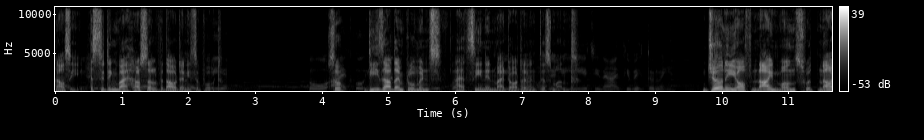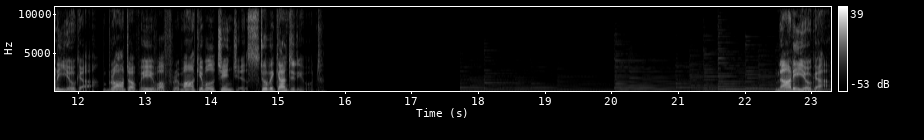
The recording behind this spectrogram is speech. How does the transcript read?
Now see, is sitting by herself without any support. So these are the improvements I have seen in my daughter in this month. Journey of 9 months with Naadi Yoga brought a wave of remarkable changes to be continued. Naadi Yoga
